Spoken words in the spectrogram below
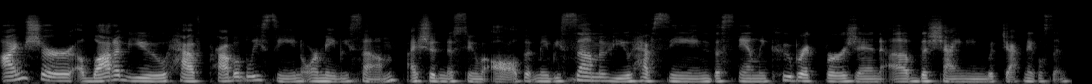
I'm sure a lot of you have probably seen, or maybe some, I shouldn't assume all, but maybe some of you have seen the Stanley Kubrick version of The Shining with Jack Nicholson,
